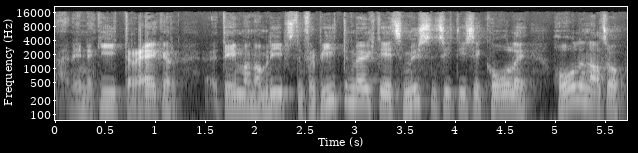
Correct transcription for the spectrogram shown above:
ein Energieträger, den man am liebsten verbieten möchte. Jetzt müssen sie diese Kohle holen. Also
